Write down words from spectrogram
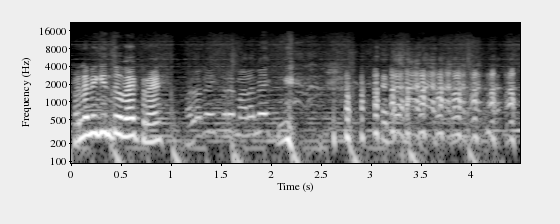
Malamig yung tubig, pre? Malamig, pre, malamig.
